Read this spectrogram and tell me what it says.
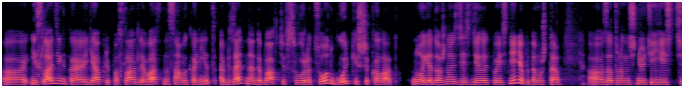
э, и сладенькое я припасла для вас на самый конец. Обязательно добавьте в свой рацион горький шоколад. Но я должна здесь сделать пояснение, потому что э, завтра начнете есть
